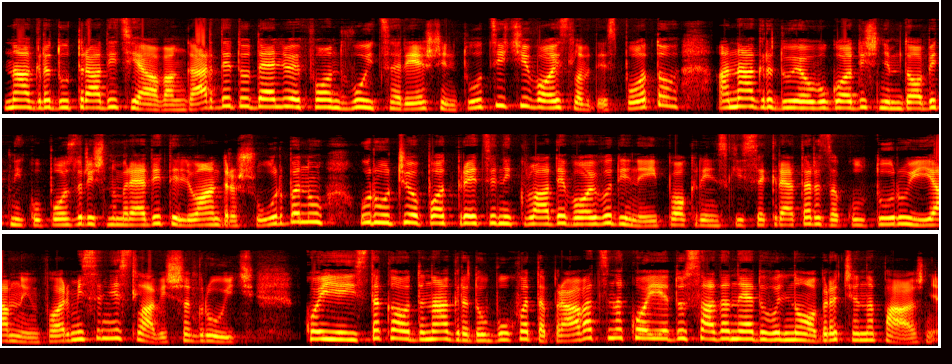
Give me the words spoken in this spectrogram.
Nagradu Tradicija avangarde dodeljuje fond Vujca Rešin Tucić i Vojislav Despotov, a nagradu je ovogodišnjem dobitniku pozorišnom reditelju Andrašu Urbanu uručio potpredsednik vlade Vojvodine i pokrinjski sekretar za kulturu i javno informisanje Slaviša Grujić, koji je istakao da nagrada obuhvata pravac na koji je do sada nedovoljno obraćena pažnja.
